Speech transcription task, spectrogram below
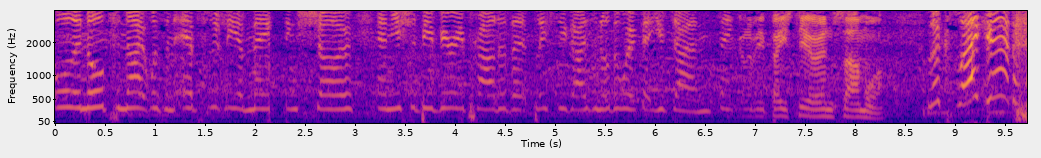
all in all, tonight was an absolutely amazing show, and you should be very proud of it. Bless you guys and all the work that you've done. Thank you. Going to be based here in Samoa. Looks like it.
